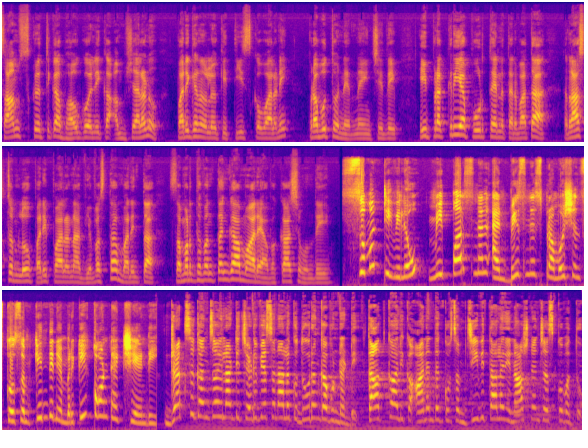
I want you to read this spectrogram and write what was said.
సాంస్కృతిక భౌగోళిక అంశాలను పరిగణలోకి తీసుకోవాలని ప్రభుత్వం నిర్ణయించింది. ఈ ప్రక్రియ పూర్తయిన తర్వాత రాష్ట్రంలో పరిపాలనా వ్యవస్థ మరింత సమర్థవంతంగా మారే అవకాశం ఉంది. సుమన్ టీవీలో మీ పర్సనల్ అండ్ బిజినెస్ ప్రమోషన్స్ కోసం కింది నెంబర్కి కాంటాక్ట్ చేయండి. డ్రగ్స్ గంజాయి లాంటి చెడు వ్యసనాలకు దూరంగా ఉండండి. తాత్కాలిక ఆనందం కోసం జీవితాలని నాశనం చేసుకోవద్దు.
